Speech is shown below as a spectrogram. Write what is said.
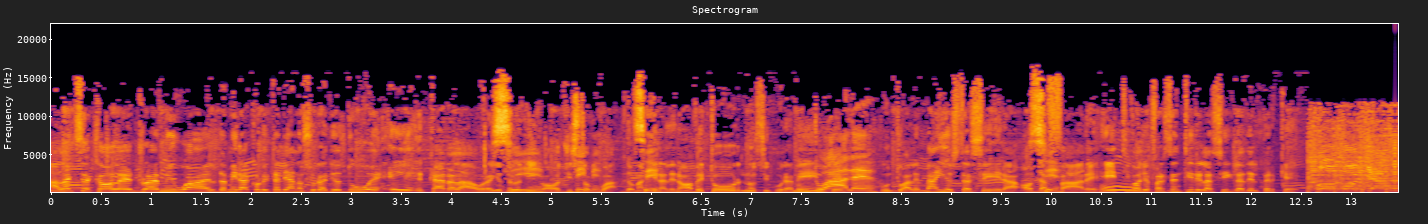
Alexa Cole, Drive Me Wild, Miracolo Italiano su Radio 2 e cara Laura, io te lo dico, oggi sto dimmi. qua, domattina Sì. alle 9 torno sicuramente. Puntuale. Puntuale, ma io stasera ho da Sì. fare e Uh. ti voglio far sentire la sigla del perché. Ah,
